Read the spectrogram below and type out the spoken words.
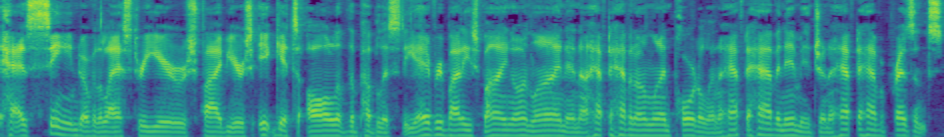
has seemed over the last three years, five years, it gets all of the publicity. Everybody's buying online, and I have to have an online portal, and I have to have an image, and I have to have a presence.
